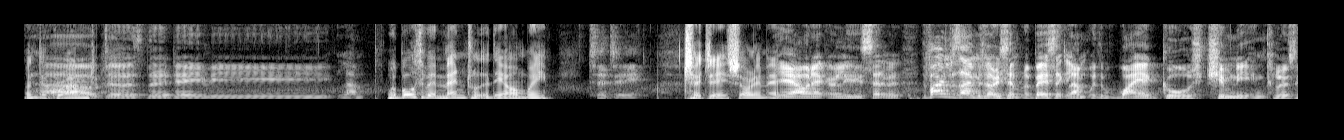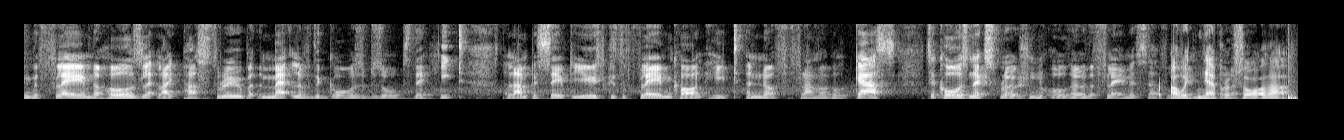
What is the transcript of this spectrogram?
underground. How does the Davy lamp We're both a bit mental today, aren't we? Today. Today, sorry, mate. Yeah, I would echo Lee's sentiment. The final design was very simple. A basic lamp with a wire gauze chimney enclosing the flame. The holes let light pass through, but the metal of the gauze absorbs the heat. The lamp is safe to use because the flame can't heat enough flammable gas to cause an explosion, although the flame itself. I would never have thought of that.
